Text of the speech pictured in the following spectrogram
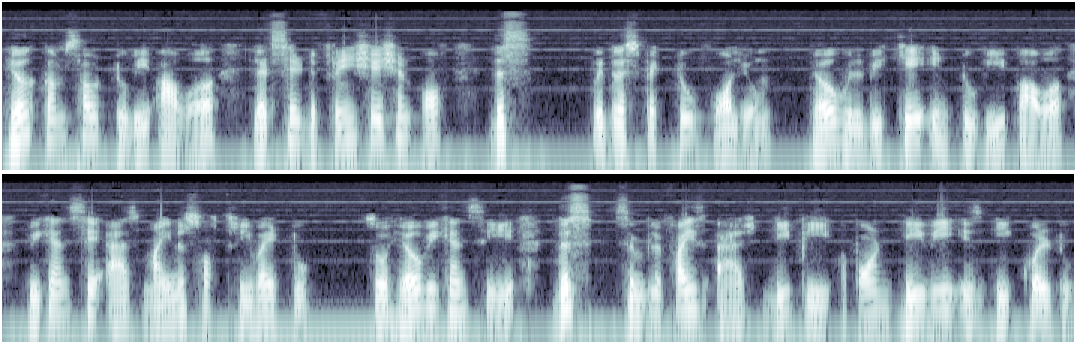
here comes out to be our let's say differentiation of this with respect to volume. Here will be k into v power. We can say as minus of 3 by 2 so here we can see this simplifies as dp upon dv is equal to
